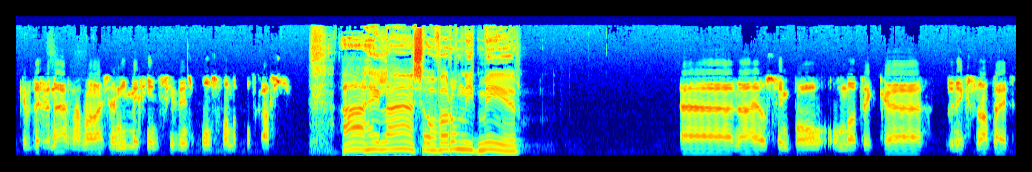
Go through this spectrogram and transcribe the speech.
Ik heb het even nagedacht, maar wij zijn niet meer geïnteresseerd in spons van de podcast. Ah, helaas. Oh, waarom niet meer? Eh, nou, heel simpel, omdat ik eh, er niks van af weet.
